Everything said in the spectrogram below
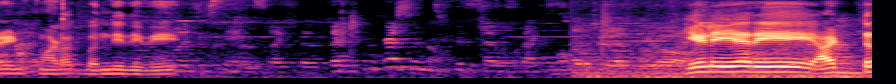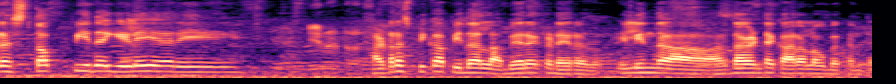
ಕಾರ್ ರೆಂಟ್ ಮಾಡಕ್ಕೆ ಬಂದಿದ್ದೀವಿ ಗೆಳೆಯರೇ ಅಡ್ರೆಸ್ ತಪ್ಪಿದೆ ಗೆಳೆಯರೇ. ಅಡ್ರೆಸ್ ಪಿಕಪ್ ಇದಲ್ಲ ಬೇರೆ ಕಡೆ ಇರೋದು. ಇಲ್ಲಿಂದ ಅರ್ಧ ಗಂಟೆ ಕಾರಲ್ಲಿ ಹೋಗ್ಬೇಕಂತೆ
